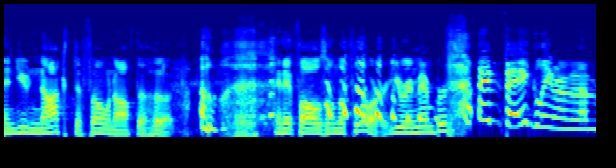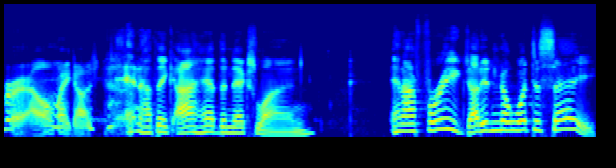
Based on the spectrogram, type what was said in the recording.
and you knock the phone off the hook, oh. and it falls on the floor. You remember? I vaguely remember. Oh my gosh. And I think I had the next line, and I freaked. I didn't know what to say.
